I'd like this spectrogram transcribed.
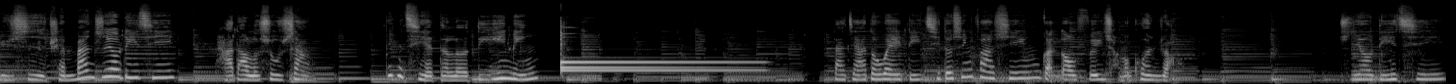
于是全班只有迪奇爬到了树上，并且得了第一名。大家都为迪奇的新发型感到非常的困扰，只有迪奇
